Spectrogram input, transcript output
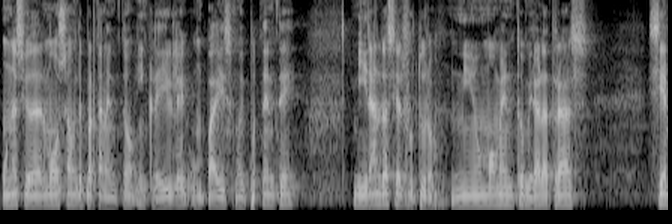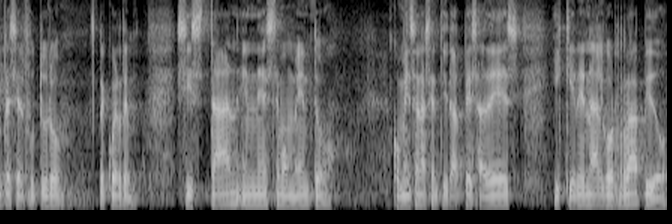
una ciudad hermosa, un departamento increíble, un país muy potente, mirando hacia el futuro, ni un momento mirar atrás, siempre hacia el futuro. Recuerden, si están en este momento, comienzan a sentir pesadez y quieren algo rápido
